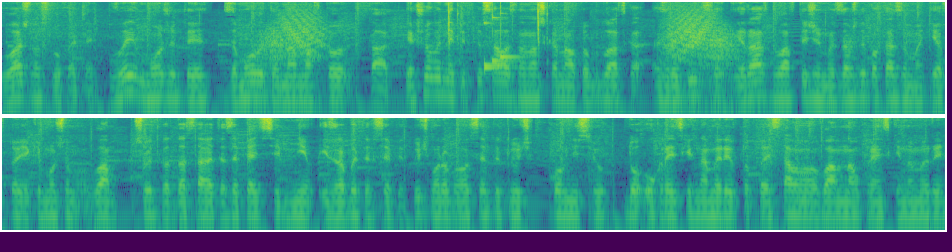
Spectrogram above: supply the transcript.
уважно слухайте. Ви можете замовити нам авто так. Якщо ви не підписались на наш канал, то будь ласка, зробіть це. І раз-два в тиждень ми завжди показуємо ті авто, які можемо вам швидко доставити за 5-7 днів і зробити все під ключ. Ми робимо все під ключ повністю до українських номерів, тобто і ставимо вам на українські номери.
